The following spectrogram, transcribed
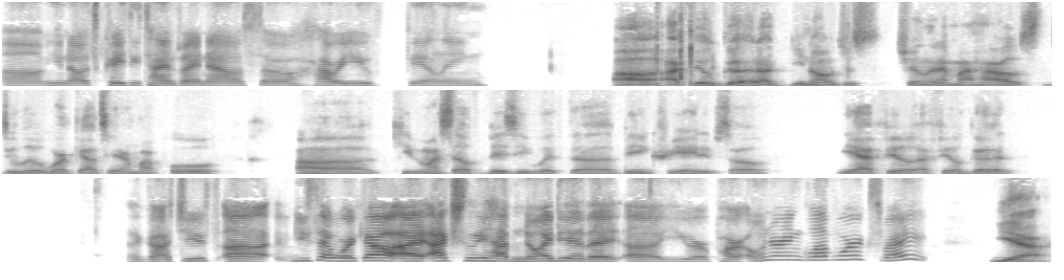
um, you know, it's crazy times right now. So, how are you feeling? Uh, I feel good. I, you know, just chilling at my house, do little workouts here in my pool, uh, keeping myself busy with uh being creative. So, yeah, I feel, I feel good. I got you. Uh, you said workout. I actually have no idea that uh, you're part owner in Gloveworx, right? Yeah,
